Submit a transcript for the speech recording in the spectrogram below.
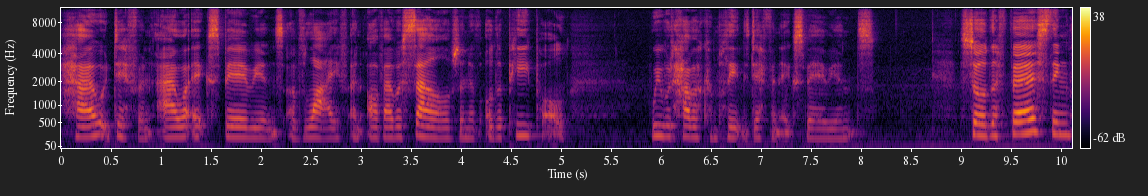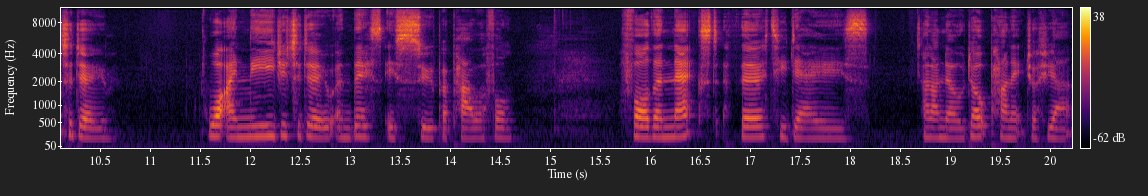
how different our experience of life and of ourselves and of other people, we would have a completely different experience. So, the first thing to do, what I need you to do, and this is super powerful for the next 30 days. And I know, don't panic just yet.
